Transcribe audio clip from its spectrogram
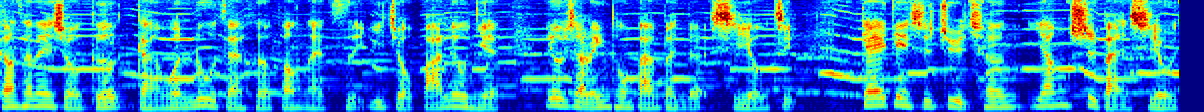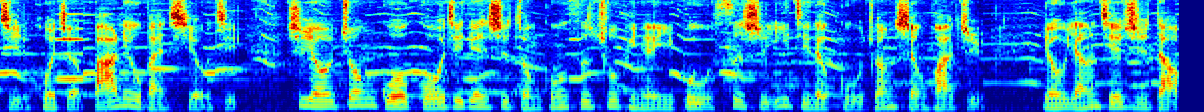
刚才那首歌《敢问路在何方》来自1986年六小龄童版本的《西游记》。该电视剧称央视版《西游记》或者八六版《西游记》，是由中国国际电视总公司出品的一部四十一集的古装神话剧，由杨洁执导，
